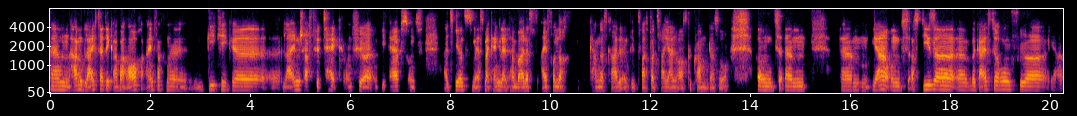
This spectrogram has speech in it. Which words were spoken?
ähm, haben gleichzeitig aber auch einfach eine geekige äh, Leidenschaft für Tech und für irgendwie Apps. Und als wir uns zum ersten Mal kennengelernt haben, war das iPhone noch kam das gerade irgendwie zwar vor zwei Jahren rausgekommen oder so. Und ähm, ähm, ja, und aus dieser äh, Begeisterung für, ja,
